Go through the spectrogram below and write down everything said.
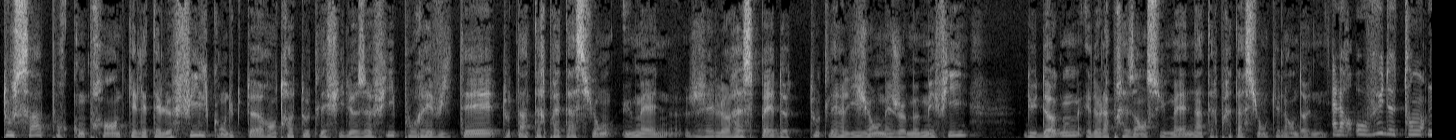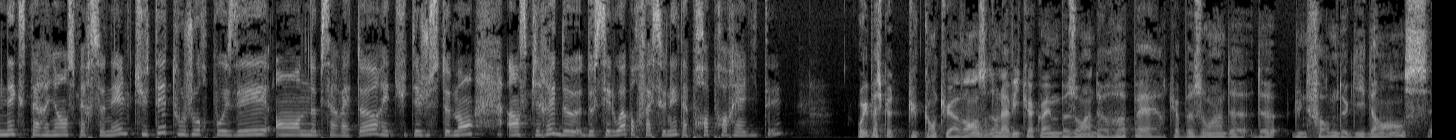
Tout ça pour comprendre quel était le fil conducteur entre toutes les philosophies pour éviter toute interprétation humaine. J'ai le respect de toutes les religions, mais je me méfie du dogme et de la présence humaine, l'interprétation qu'elle en donne. Alors, au vu de ton expérience personnelle, tu t'es toujours posé en observateur et tu t'es justement inspiré de, ces lois pour façonner ta propre réalité? Oui, parce que tu, quand tu avances dans la vie, tu as quand même besoin de repères, tu as besoin d'une de, forme de guidance,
